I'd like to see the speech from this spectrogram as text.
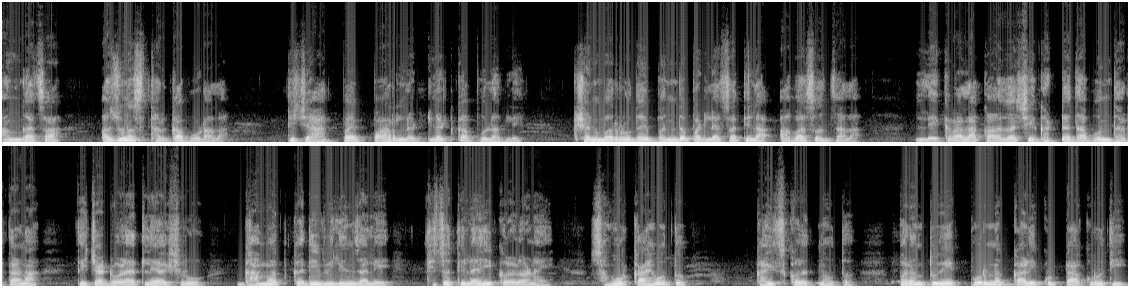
अंगाचा अजूनच थरकाप उडाला तिचे हातपाय पार लटलट कापू लागले. क्षणभर हृदय बंद पडल्याचा तिला आभासच झाला. लेकराला काळजाशी घट्ट दाबून धरताना तिच्या डोळ्यातले अश्रू घामात कधी विलीन झाले तिचं तिलाही कळलं नाही. समोर काय होतं? काहीच कळत नव्हतं. परंतु एक पूर्ण काळीकुट्ट आकृती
